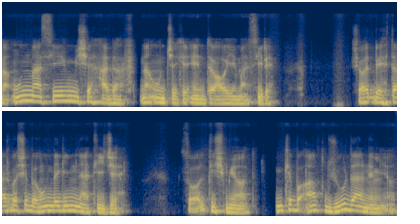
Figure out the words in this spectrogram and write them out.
و اون مسیر میشه هدف نه اون چه که انتهای مسیره. شاید بهتر باشه به اون بگیم نتیجه. سوال پیش میاد. اینکه با عقل جور در نمیاد.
